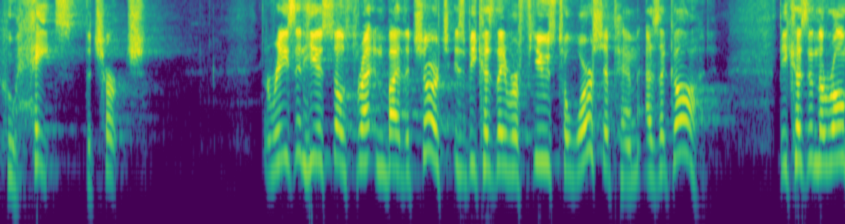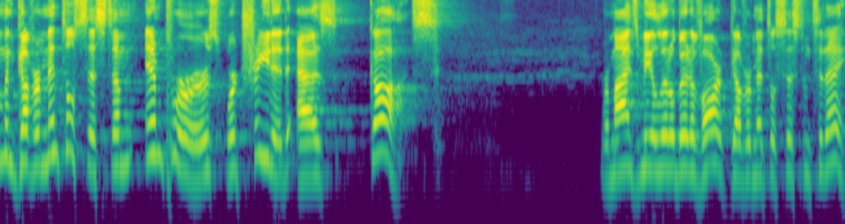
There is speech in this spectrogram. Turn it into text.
who hates the church. The reason he is so threatened by the church is because they refuse to worship him as a god. Because in the Roman governmental system, emperors were treated as gods. Reminds me a little bit of our governmental system today.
